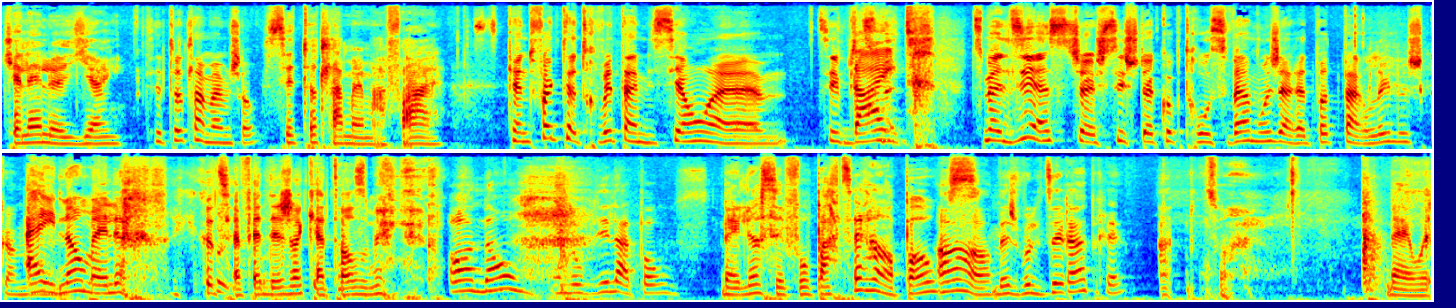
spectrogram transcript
Quel est le lien? C'est toute la même chose. C'est toute la même affaire. Qu'une fois que tu as trouvé ta mission, euh, tu me- D'être. Tu me le dis, hein, si, je, si je te coupe trop souvent, moi, j'arrête pas de parler. Là, je suis comme. Hey, non, mais là, écoute, ça fait déjà 14 minutes. Oh non, on a oublié la pause. Ben là, c'est faut partir en pause. Ah, ben je vous le dirai après. Ah, tu vois. Ben oui.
